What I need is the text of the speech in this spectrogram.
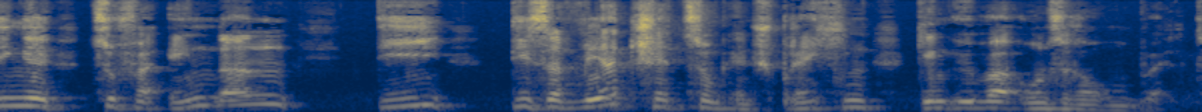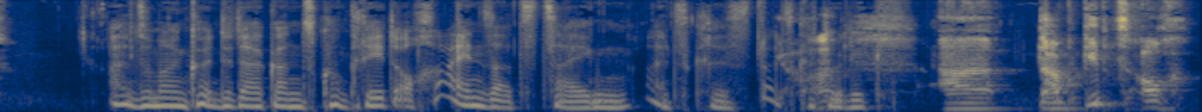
Dinge zu verändern, die dieser Wertschätzung entsprechen gegenüber unserer Umwelt. Also man könnte da ganz konkret auch Einsatz zeigen als Christ, als ja, Katholik. Äh, da gibt's auch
